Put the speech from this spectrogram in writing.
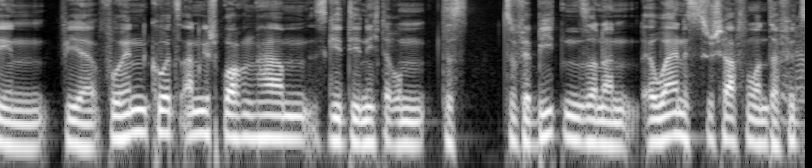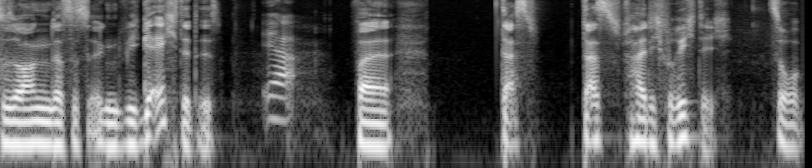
den wir vorhin kurz angesprochen haben. Es geht dir nicht darum, das zu verbieten, sondern Awareness zu schaffen und dafür Genau. zu sorgen, dass es irgendwie geächtet ist. ja. Weil das, das halte ich für richtig. So,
